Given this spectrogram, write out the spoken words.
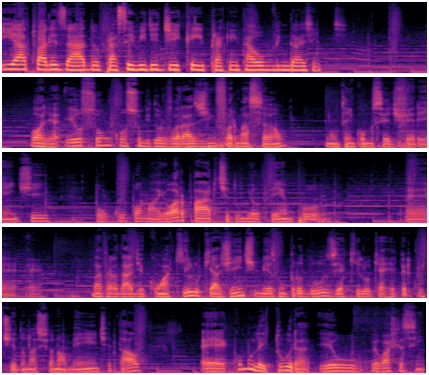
e atualizado para servir de dica aí para quem está ouvindo a gente? Olha, eu sou um consumidor voraz de informação, não tem como ser diferente. Ocupo a maior parte do meu tempo é, é na verdade, com aquilo que a gente mesmo produz e aquilo que é repercutido nacionalmente e tal. É, como leitura, eu, eu acho que assim,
